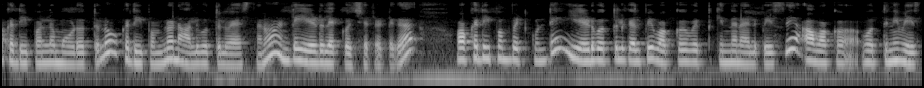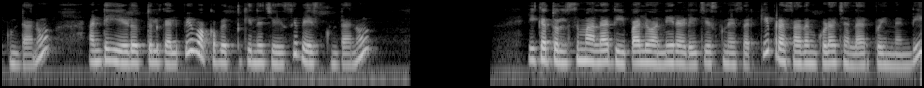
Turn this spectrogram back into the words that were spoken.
ఒక దీపంలో మూడు ఒత్తులు ఒక దీపంలో నాలుగు ఒత్తులు వేస్తాను. అంటే ఏడు లెక్క వచ్చేటట్టుగా. ఒక దీపం పెట్టుకుంటే ఏడు ఒత్తులు కలిపి ఒక్క ఒత్తు కింద నలిపేసి ఆ ఒక ఒత్తిని వేసుకుంటాను. అంటే ఏడు ఒత్తులు కలిపి ఒక ఒత్తు కింద చేసి వేసుకుంటాను. ఇక తులసిమాల దీపాలు అన్నీ రెడీ చేసుకునేసరికి ప్రసాదం కూడా చల్లారిపోయిందండి.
